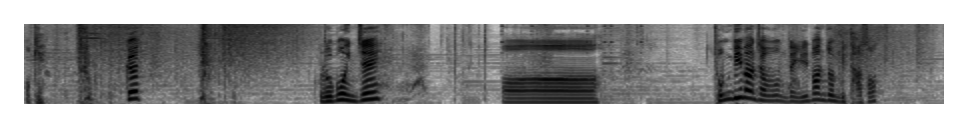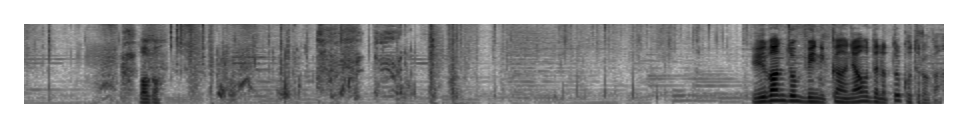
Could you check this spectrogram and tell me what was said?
오케이. 끝. 그러고 이제 어 좀비만 잡으면 돼. 일반 좀비 다섯. 먹어. 일반 좀비니까 그냥 아무데나 뚫고 들어가.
